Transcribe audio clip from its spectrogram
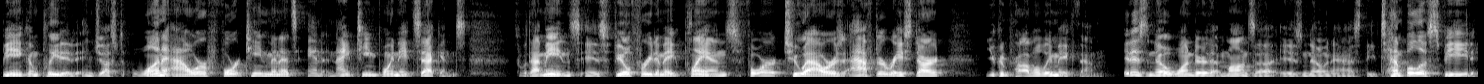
being completed in just 1 hour, 14 minutes, and 19.8 seconds. So, what that means is feel free to make plans for two hours after race start. You can probably make them. It is no wonder that Monza is known as the Temple of Speed,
